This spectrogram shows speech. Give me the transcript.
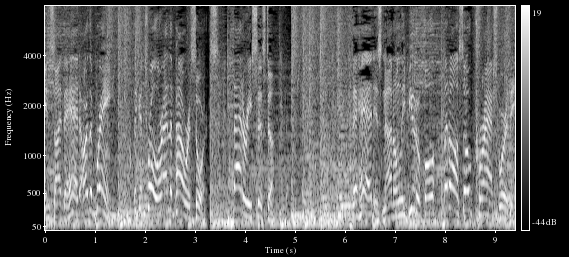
Inside the head are the brain, the controller and the power source, battery system. The head is not only beautiful, but also crash-worthy.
